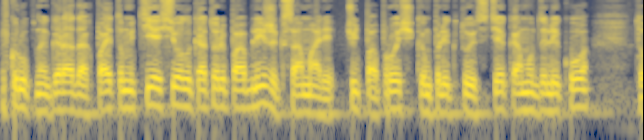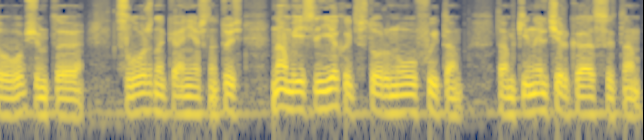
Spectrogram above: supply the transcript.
в крупных городах. Поэтому те села, которые поближе к Самаре, чуть попроще комплектуются. Те, кому далеко, то, в общем-то, сложно, конечно. То есть, нам, если ехать в сторону Уфы, там, там Кинель-Черкасы, там,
